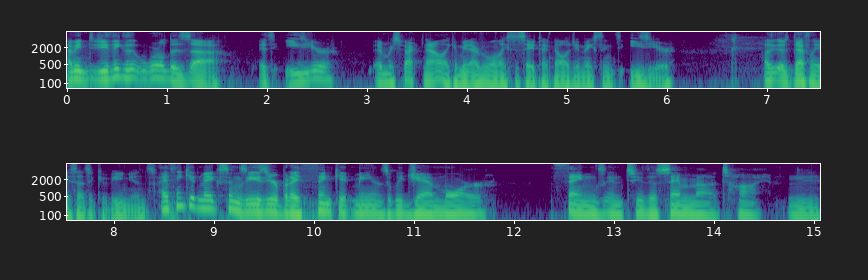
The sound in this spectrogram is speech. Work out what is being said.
I mean, do you think the world is uh, it's easier in respect now? Like, I mean, everyone likes to say technology makes things easier. I think there's definitely a sense of convenience. I think it makes things easier, but I think it means we jam more things into the same amount of time. Mm.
